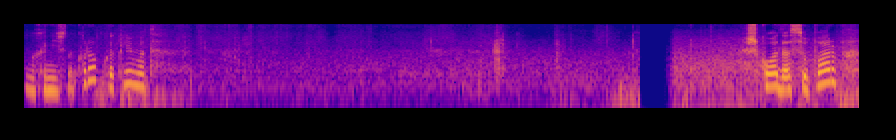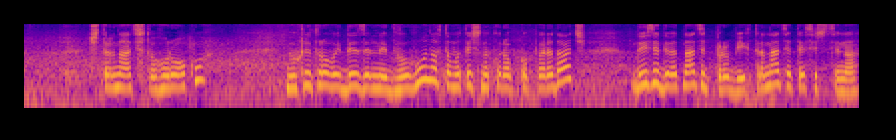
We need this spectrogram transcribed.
Механічна коробка, клімат. Шкода Суперб 14-го року. Двохлітровий дизельний двигун, автоматична коробка передач, 219 пробіг, 13 тисяч ціна.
